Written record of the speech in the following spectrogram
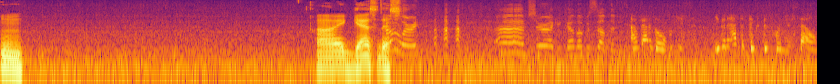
Hmm. I guess this. Don't worry. I'm sure I can come up with something. I've got to go, Rhys. You're gonna have to fix this one yourself.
